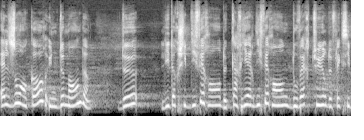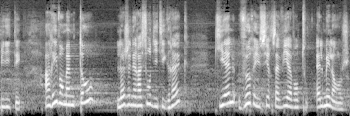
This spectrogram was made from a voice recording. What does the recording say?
elles ont encore une demande de leadership différent, de carrière différente, d'ouverture, de flexibilité. Arrive en même temps la génération dite Y, qui, elle, veut réussir sa vie avant tout. Elle mélange.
